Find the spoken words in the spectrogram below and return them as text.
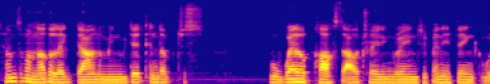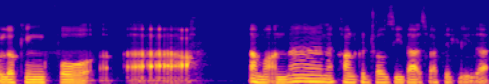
In terms of another leg down, I mean, we did end up just well past our trading range. If anything, we're looking for. Uh, come on, man! I can't control Z that, so I to delete that.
